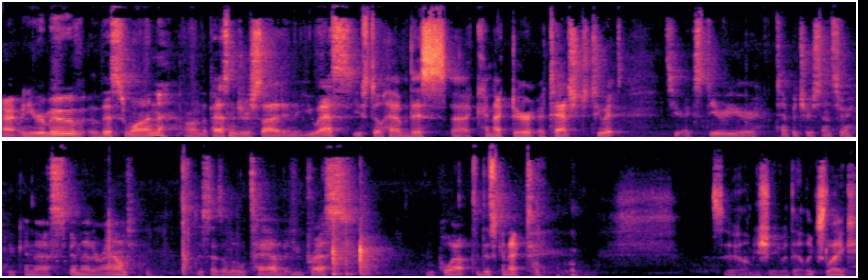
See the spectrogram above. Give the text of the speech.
right, when you remove this one on the passenger side in the US, you still have this uh, connector attached to it. It's your exterior temperature sensor. You can uh, spin that around. This has a little tab that you press and pull out to disconnect. So let me show you what that looks like.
